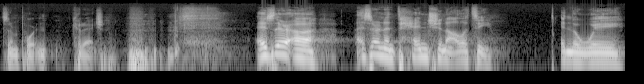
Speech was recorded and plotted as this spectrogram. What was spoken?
It's an important correction. is, there a, is there an intentionality in the way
